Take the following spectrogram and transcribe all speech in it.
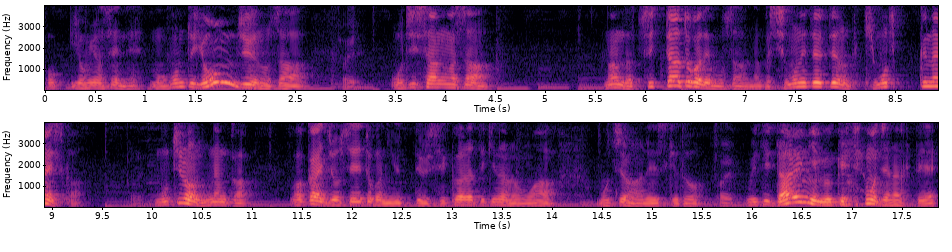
お読みませんね。もうほんと40のさ、はいおじさんがさ、なんだ、ツイッターとかでもさ、なんか下ネタ言ってるの気持ちくないですか？もちろんなんか若い女性とかに言ってるセクハラ的なのはもちろんあれですけど、はい。別に誰に向けてもじゃなくて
